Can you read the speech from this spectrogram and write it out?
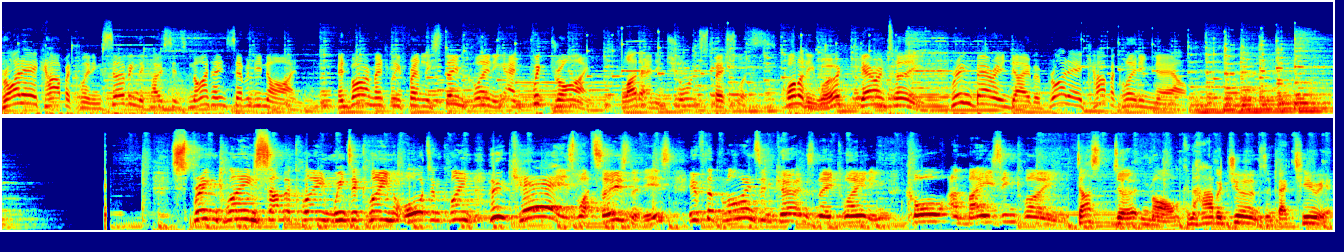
Bright Air Carpet Cleaning, serving the coast since 1979. Environmentally friendly steam cleaning and quick drying. Flood and insurance specialists. Quality work guaranteed. Ring Barry and David, Bright Air Carpet Cleaning now. Spring clean, summer clean, winter clean, autumn clean. Who cares what season it is? If the blinds and curtains need cleaning, call Amazing Clean. Dust, dirt, and mould can harbour germs and bacteria,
